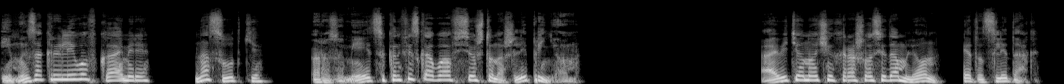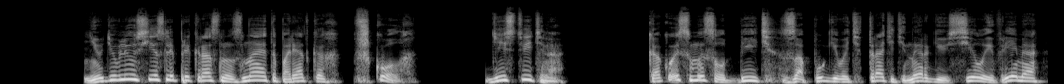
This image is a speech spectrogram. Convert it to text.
И мы закрыли его в камере на сутки, разумеется, конфисковав все, что нашли при нем. А ведь он очень хорошо осведомлен, этот следак. Не удивлюсь, если прекрасно знает о порядках в школах. Действительно, какой смысл бить, запугивать, тратить энергию, силы и время,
